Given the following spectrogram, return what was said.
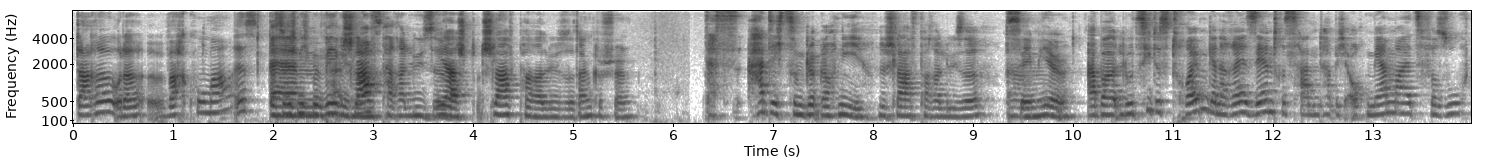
Starre oder äh, Wachkoma ist, dass du dich nicht Ähm, bewegen Schlafparalyse. kannst. Ja, Sch- Schlafparalyse, Dankeschön. Das hatte ich zum Glück noch nie, eine Schlafparalyse. Same Ähm, here. Aber luzides Träumen generell sehr interessant. Habe ich auch mehrmals versucht,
